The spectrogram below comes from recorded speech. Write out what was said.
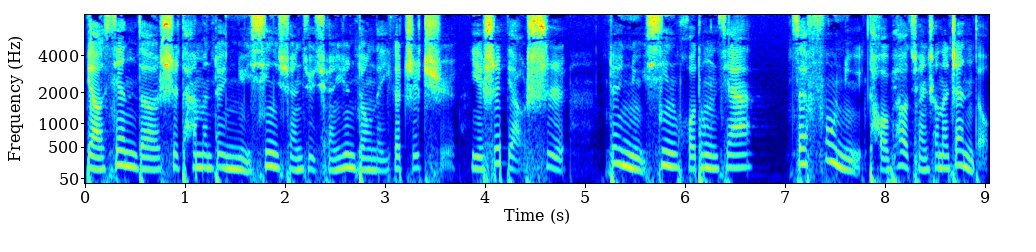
表现的是他们对女性选举权运动的一个支持，也是表示对女性活动家在妇女投票权上的战斗。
